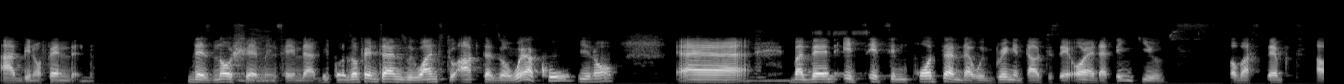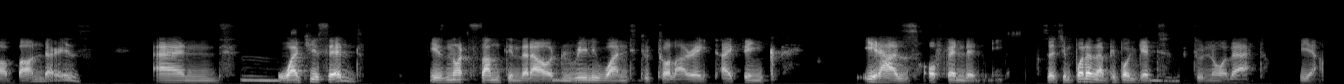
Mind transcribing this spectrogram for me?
I've been offended. There's no shame in saying that because oftentimes we want to act as though we're cool, you know. Uh, but then it's it's important that we bring it out to say, all right, I think you've overstepped our boundaries. And mm. what you said is not something that I would really want to tolerate. I think it has offended me. So it's important that people get mm. to know that. Yeah.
